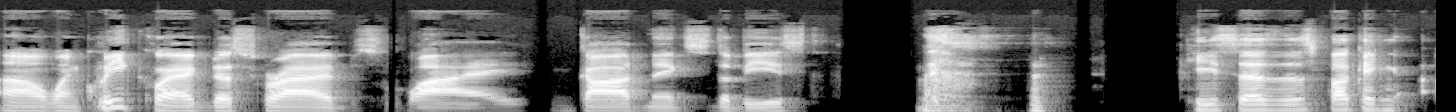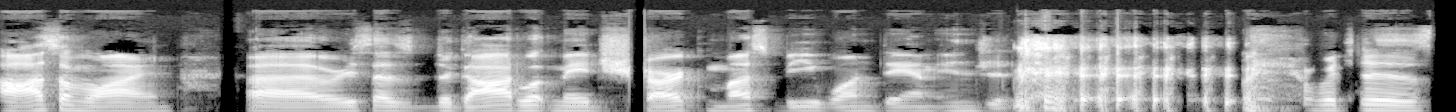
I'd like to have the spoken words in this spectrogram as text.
Uh, when Queequeg describes why God makes the beast, he says this fucking awesome line. Uh, where he says, "The God what made shark must be one damn engine," which is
